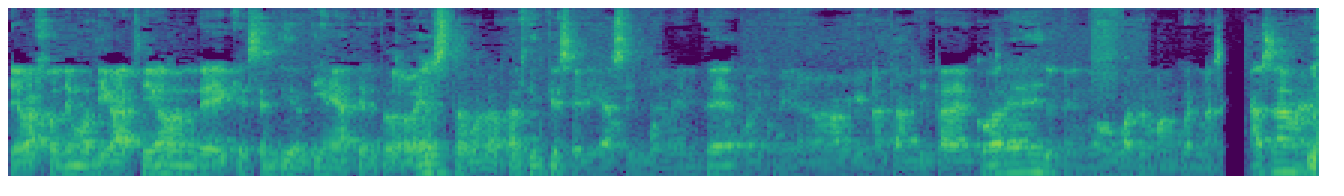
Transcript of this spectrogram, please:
de, bajón de motivación, de qué sentido tiene hacer todo esto, bueno, fácil que sería simplemente, pues mira, aquí una tablita de core, yo tengo cuatro mancuernas en casa, me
